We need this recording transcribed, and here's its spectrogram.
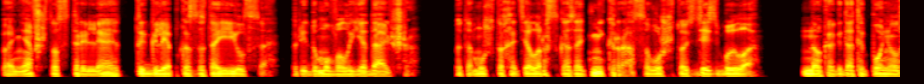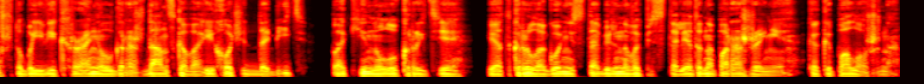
Поняв, что стреляют, ты, Глебка, затаился, придумывал я дальше, потому что хотел рассказать Некрасову, что здесь было. Но когда ты понял, что боевик ранил гражданского и хочет добить, покинул укрытие и открыл огонь из стабильного пистолета на поражение, как и положено.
